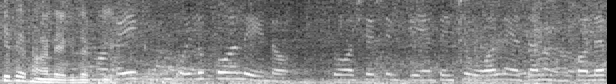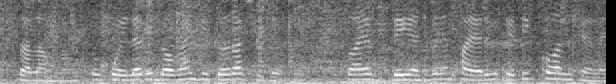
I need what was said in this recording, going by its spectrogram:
कितें सांगलें म्हाका एक्झॅक्टली एक पयलो कॉल येयलो सो अशें अशें बे- तेंचे वॉल हें जालां म्हणून. कॉलेप्स जाला म्हणून सो पयल्यार ती दोगांय भितर आशिल्ले सो हांवें बेग्याच्या बेगीन फायर ब्रिगेडीक कॉल केलें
